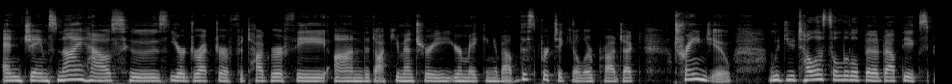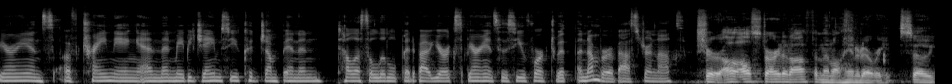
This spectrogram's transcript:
And James Neihouse, who's your director of photography on the documentary you're making about this particular project, trained you. Would you tell us a little bit about the experience of training? And then maybe, James, you could jump in and tell us a little bit about your experiences. You've worked with a number of astronauts. Sure. I'll, I'll start it off and then I'll hand it over. So,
